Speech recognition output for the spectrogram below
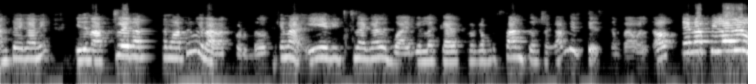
అంతేగాని ఇది నచ్చలేదని మాత్రం మీరు అడగకూడదు. ఓకేనా? ఏది ఇచ్చినా కానీ బైబిల్లో క్యారెక్టర్ కాబట్టి సంతోషంగా మీరు చేసుకుని రావాలి. ఓకేనా పిల్లలు?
